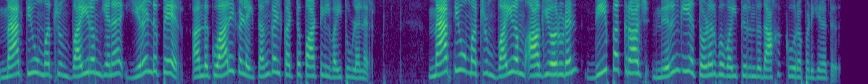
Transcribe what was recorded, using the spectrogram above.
மேத்யூ மற்றும் வைரம் என இரண்டு பேர் அந்த குவாரிகளை தங்கள் கட்டுப்பாட்டில் வைத்துள்ளனர். மேத்யூ மற்றும் வைரம் ஆகியோருடன் தீபக் ராஜ் நெருங்கிய தொடர்பு வைத்திருந்ததாக கூறப்படுகிறது.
